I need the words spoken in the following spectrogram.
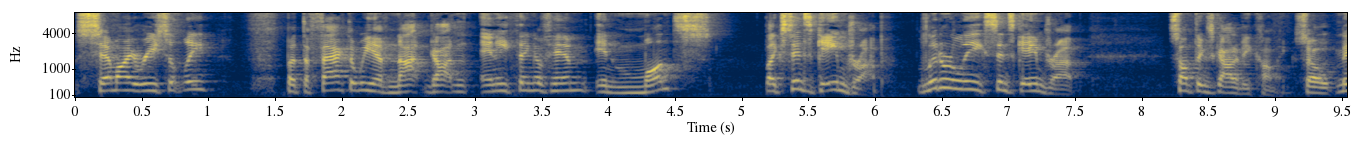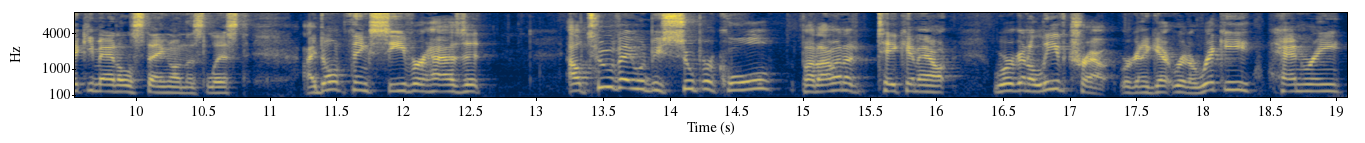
semi recently, but the fact that we have not gotten anything of him in months like since game drop, literally since game drop, something's got to be coming. So Mickey Mantle is staying on this list. I don't think Seaver has it. Altuve would be super cool, but I'm going to take him out. We're going to leave Trout. We're going to get rid of Rickey, Henry.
